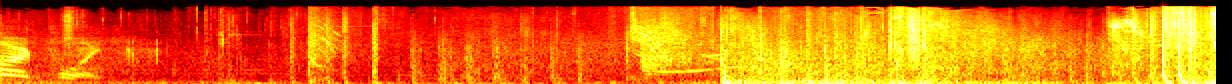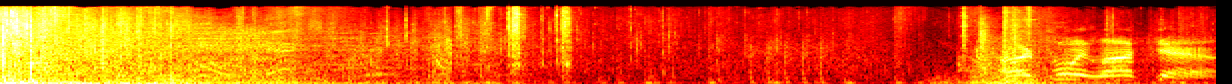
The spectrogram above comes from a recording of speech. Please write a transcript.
Hostiles have the hardpoint. Hardpoint locked down.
